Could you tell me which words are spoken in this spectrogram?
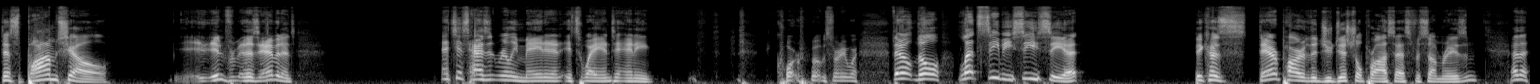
this bombshell, inf- this evidence, it just hasn't really made it its way into any courtrooms or anywhere. They'll they'll let CBC see it because they're part of the judicial process for some reason, and then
